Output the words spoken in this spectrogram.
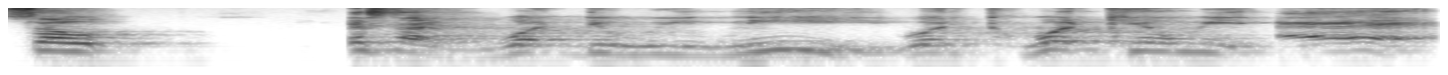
So it's like, what do we need? What what can we add?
